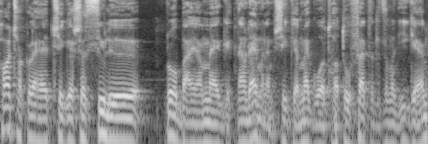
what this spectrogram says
ha csak lehetséges a szülő próbálja meg, nem remélem siker megoldható, feltételezem, hogy igen,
